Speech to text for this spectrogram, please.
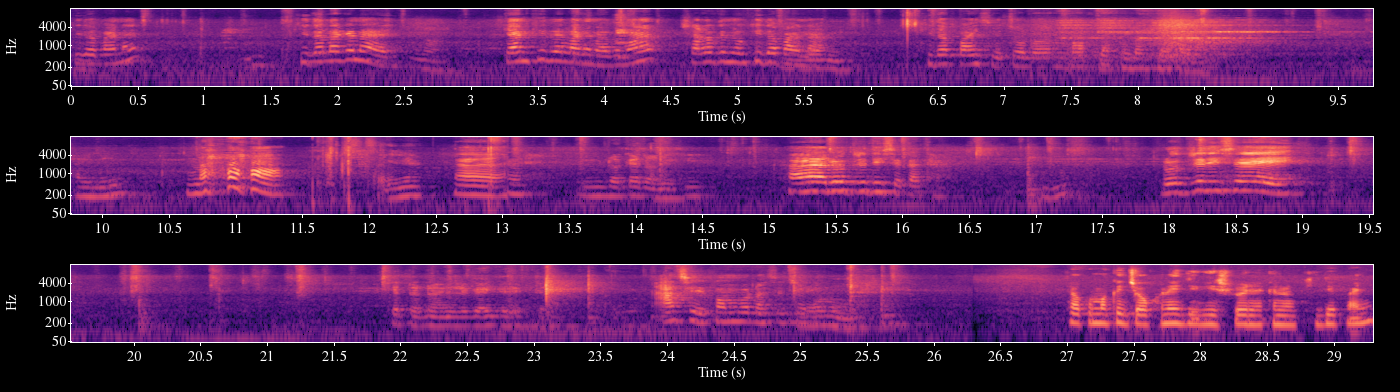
খিদা পায় না খিদা লাগে নাই? কেন খিদা লাগে না তোমার? সারাদিনও খিদা পায় না? খিদা পাইছে চলো না। হ্যাঁ। হ্যাঁ রোদ্রে দিছে কথা। রোদ্রে দিছে। আছে কম্বল আছে ঠাকুমাকে যখনই জিজ্ঞেস করি না কেন খিদে পাইনি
